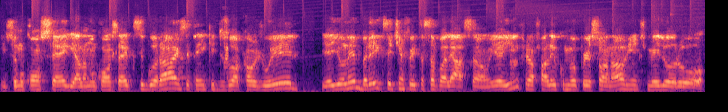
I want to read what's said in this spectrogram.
você não consegue, ela não consegue segurar, você tem que deslocar o joelho. E aí eu lembrei que você tinha feito essa avaliação. E aí já falei com o meu personal, a gente melhorou,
